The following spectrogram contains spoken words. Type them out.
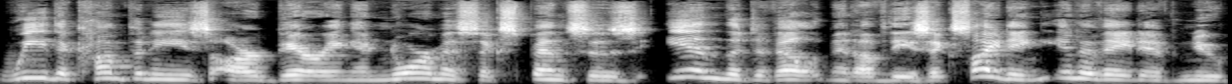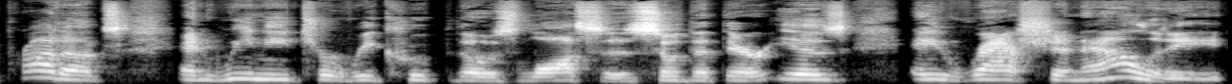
we, the companies, are bearing enormous expenses in the development of these exciting, innovative new products, and we need to recoup those losses so that there is a rationality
